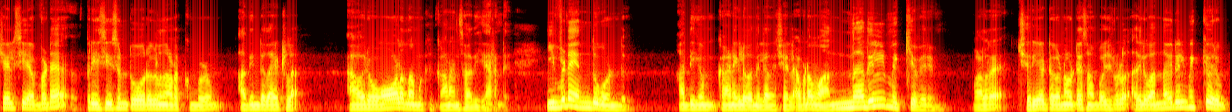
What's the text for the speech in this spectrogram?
ചെൽസി എവിടെ പ്രീ സീസൺ ടൂറുകൾ നടക്കുമ്പോഴും അതിന്റേതായിട്ടുള്ള ആ ഒരു ഓളം നമുക്ക് കാണാൻ സാധിക്കാറുണ്ട്. ഇവിടെ എന്തുകൊണ്ട് അധികം കാണികൾ വന്നില്ല എന്ന് വെച്ചാൽ അവിടെ വന്നതിൽ മിക്കവരും വളരെ ചെറിയ ടേൺ ഔട്ടേ സംഭവിച്ചിട്ടുള്ളൂ. അതിൽ വന്നവരിൽ മിക്കവരും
